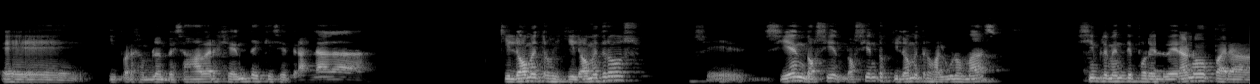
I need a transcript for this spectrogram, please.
Eh, y por ejemplo, empezás a ver gente que se traslada kilómetros y kilómetros, no sé, 100, 200, 200 kilómetros, algunos más, simplemente por el verano para,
